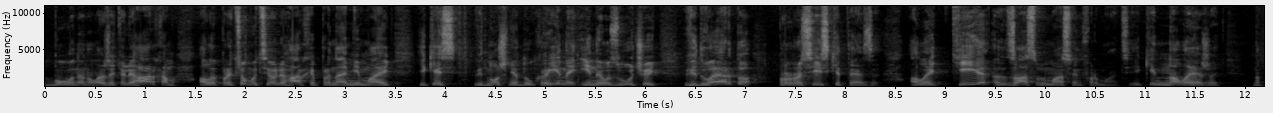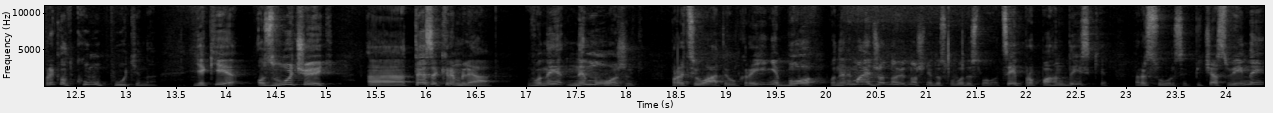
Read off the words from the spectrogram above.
бо вони належать олігархам, але при цьому ці олігархи принаймні мають якесь відношення до України і не озвучують відверто проросійські тези. Але ті е, засоби масової інформації, які належать, наприклад, куму Путіна, які озвучують е, тези Кремля, вони не можуть працювати в Україні, бо вони не мають жодного відношення до свободи слова. Це є пропагандистські ресурси. Під час війни,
